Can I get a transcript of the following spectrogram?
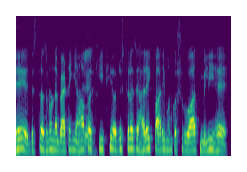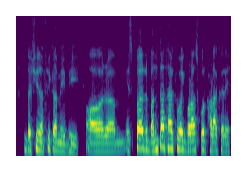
थे जिस तरह से उन्होंने बैटिंग यहाँ पर की थी और जिस तरह से हर एक पारी में उनको शुरुआत मिली है दक्षिण अफ्रीका में भी। और इस पर बनता था कि वो एक बड़ा स्कोर खड़ा करे।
